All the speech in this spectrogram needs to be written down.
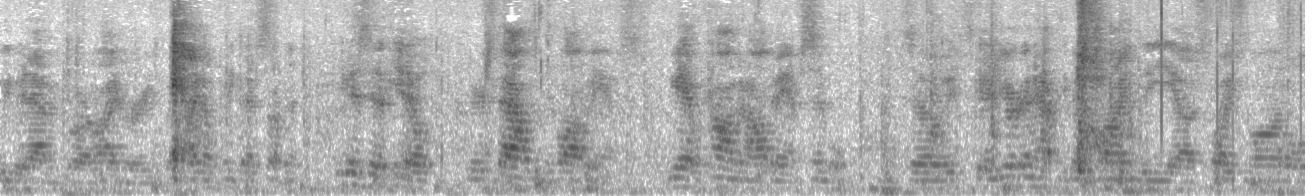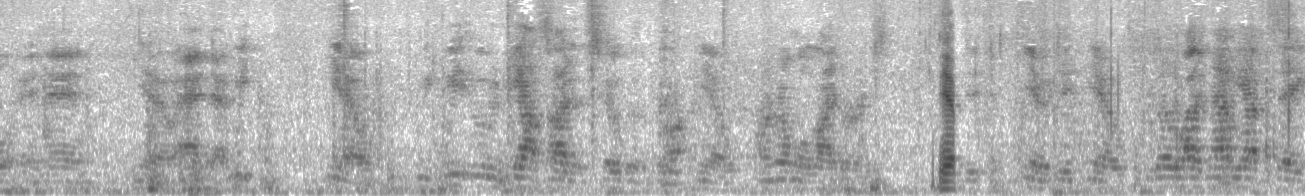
we would have them to our libraries. But I don't think that's something because uh, you know there's thousands of op amps. We have a common op amp symbol, so it's you're going to have to go find the uh, spice model and then you know add that. We you know, we, we, it would be outside of the scope of the, you know, our normal libraries. Yep. You know, you know, otherwise now we have to say,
